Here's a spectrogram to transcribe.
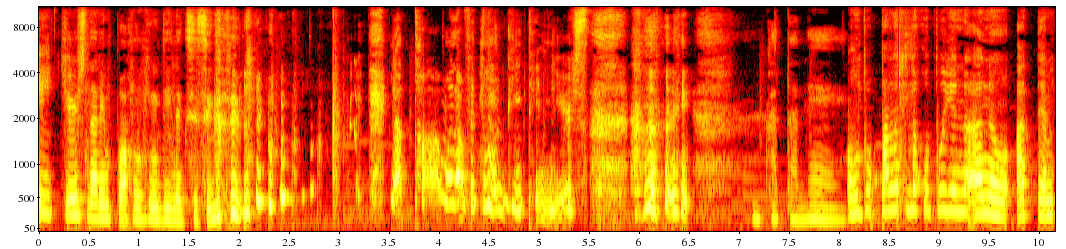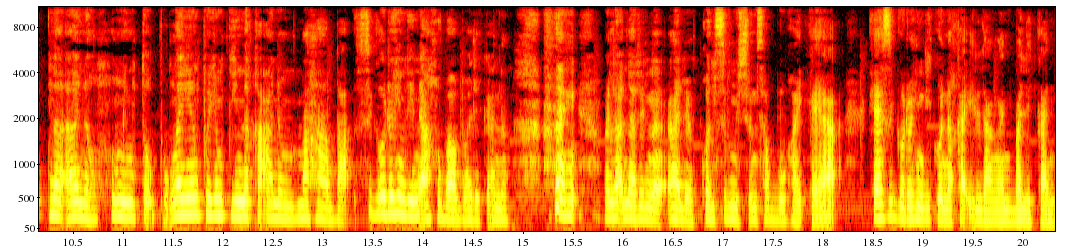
eight years na rin po akong hindi nagsisigarilyo. Yata, malapit na maging 10 years. Ang kata ne. oh, pangatlo ko po yan na ano, attempt na ano, huminto po. Ngayon po yung pinaka ano, mahaba. Siguro hindi na ako babalik ano. Wala na rin ano, consumption sa buhay. Kaya, kaya siguro hindi ko na kailangan balikan.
